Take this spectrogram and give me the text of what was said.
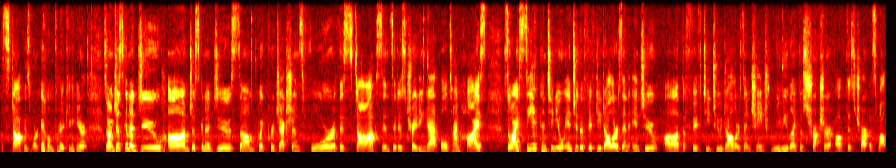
The stock is working on breaking here. So I'm just gonna do I'm um, just gonna do some quick projections for this stock since it is trading at all-time highs. So I see it continue into the $50 and into uh, the $52 and change. Really like the structure of this chart as well.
